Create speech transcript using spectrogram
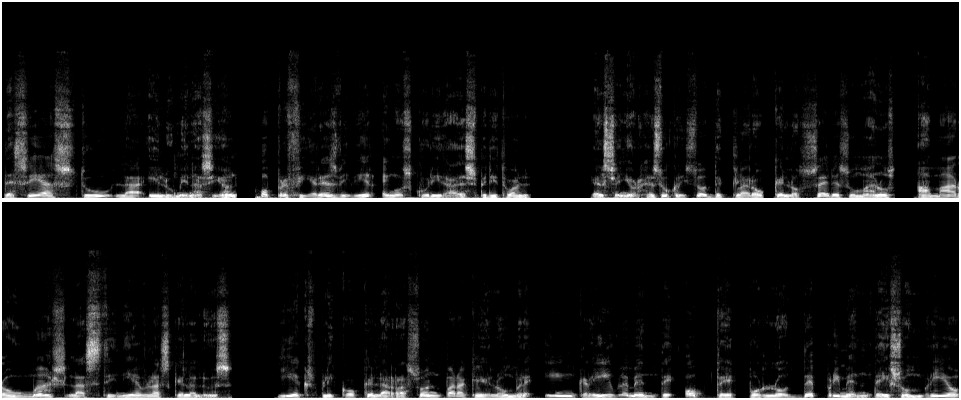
¿Deseas tú la iluminación o prefieres vivir en oscuridad espiritual? El Señor Jesucristo declaró que los seres humanos amaron más las tinieblas que la luz, y explicó que la razón para que el hombre increíblemente opte por lo deprimente y sombrío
